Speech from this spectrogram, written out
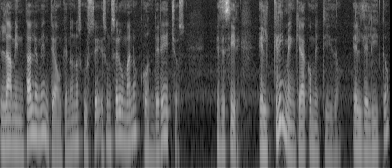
Lamentablemente, aunque no nos guste, es un ser humano con derechos. Es decir, el crimen que ha cometido, el delito,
